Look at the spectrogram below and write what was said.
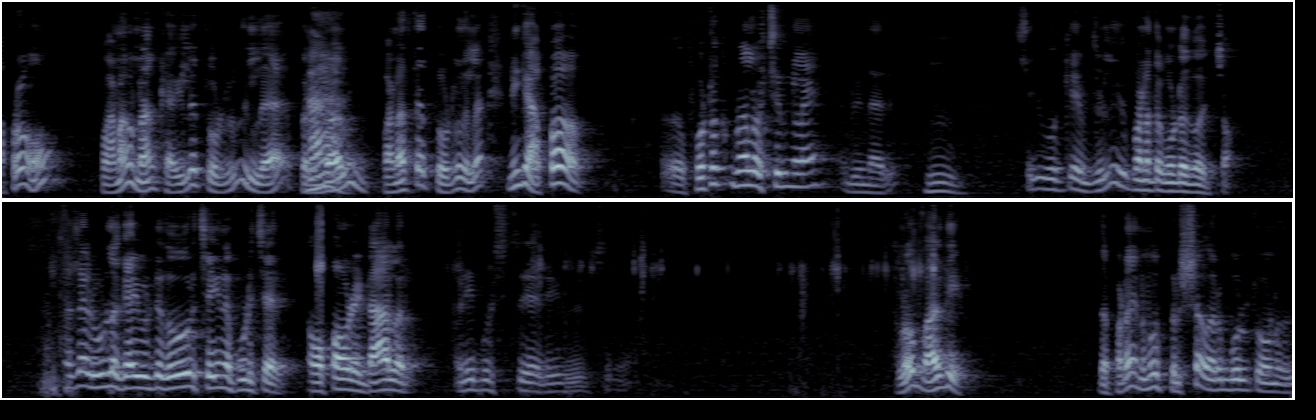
அப்புறம் பணம் நான் கையில் தொடுறது இல்லை பெரும்பாலும் பணத்தை தொடுறது இல்லை நீங்கள் அப்பா ஃபோட்டோக்கு முன்னால் வச்சுருங்களேன் அப்படின்னாரு. ம். சரி ஓகே அப்படின்னு சொல்லி பணத்தை கொண்டு வந்து வச்சோம். சார் உள்ளே கை விட்டு ஏதோ ஒரு செயினை பிடிச்சாரு. அப்பாவுடைய டாலர் அப்படியே பிடிச்சிட்டு அப்படியே பிடிச்சிட்டு. ஹலோ பாரதி. இந்த படம் என்னமோ பெருசாக வரும்போது தோணுது.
